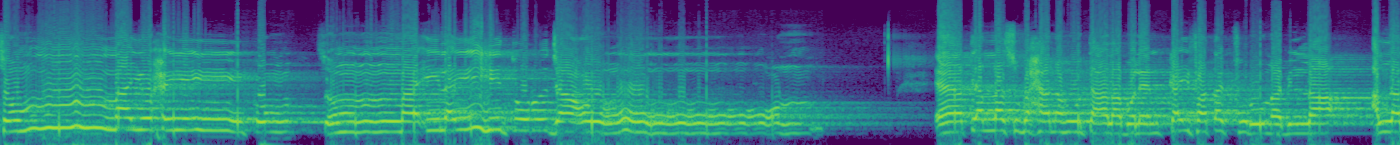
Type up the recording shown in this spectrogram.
সুম্মা ইউহয়ীকুম সুম্মা ইলাইহি তুরজাউন। এতে আল্লাহ সুবহানাহু তাআলা বলেন, কাইফা তাকফুরুনা বিল্লাহ, আল্লাহ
